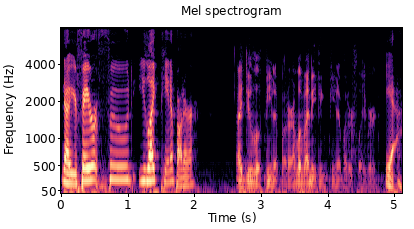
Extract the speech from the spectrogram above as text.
Now, your favorite food? You like peanut butter? I do love peanut butter. I love anything peanut butter flavored. Yeah.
